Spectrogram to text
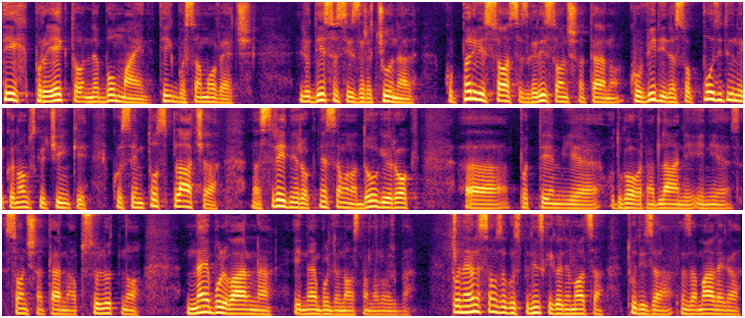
teh projektov ne bo manj, teh bo samo več. Ljudje so si izračunali, ko prvi so se zgradi sončno termo, ko vidi, da so pozitivni ekonomski učinki, ko se jim to splača na srednji rok, ne samo na dolgi rok, uh, potem je odgovor na dlani in je sončna terma absolutno najbolj varna in najbolj donosna naložba. To ne le samo za gospodinskega domaca, tudi za, za malega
